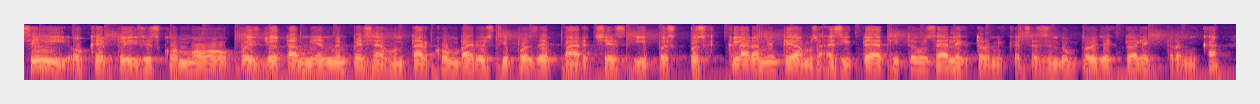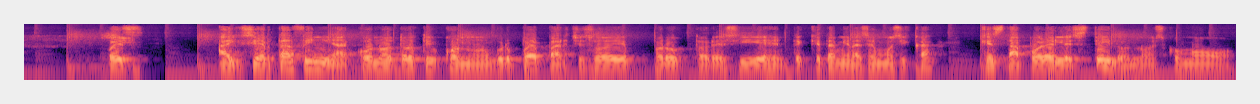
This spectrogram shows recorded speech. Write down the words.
Sí, o que tú dices como, pues yo también me empecé a juntar con varios tipos de parches y pues, pues claramente, digamos, así te, a ti te gusta electrónica, estás haciendo un proyecto de electrónica, pues hay cierta afinidad con otro tipo, con un grupo de parches o de productores y de gente que también hace música que está por el estilo, no es como,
